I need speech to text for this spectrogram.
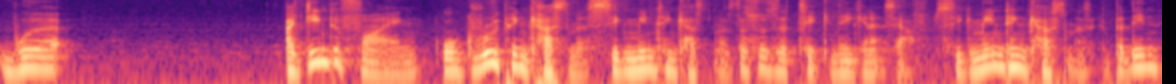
were identifying or grouping customers, segmenting customers. This was a technique in itself, segmenting customers, but then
